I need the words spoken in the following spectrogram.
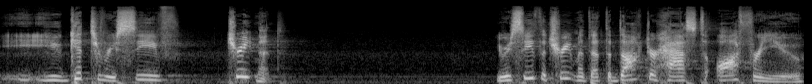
you get to receive treatment. You receive the treatment that the doctor has to offer you,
